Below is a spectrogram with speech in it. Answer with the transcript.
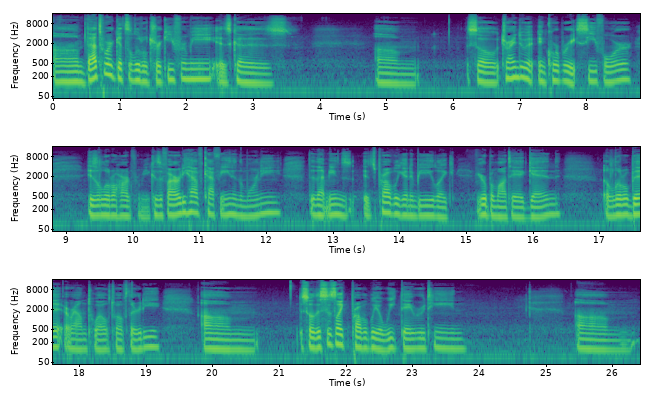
Um that's where it gets a little tricky for me is cuz um so trying to incorporate C4 is a little hard for me. Because if I already have caffeine in the morning, then that means it's probably going to be like yerba mate again a little bit around 12 12:30 um so this is like probably a weekday routine um,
